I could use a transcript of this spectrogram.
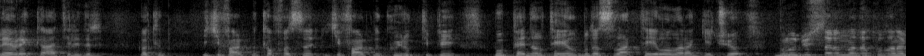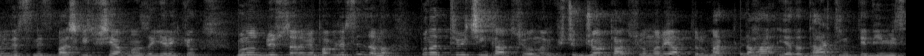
levrek katilidir. Bakın iki farklı kafası, iki farklı kuyruk tipi. Bu pedal tail, bu da slug tail olarak geçiyor. Bunu düz sarımla da kullanabilirsiniz. Başka hiçbir şey yapmanıza gerek yok. Bunu düz sarım yapabilirsiniz ama buna twitching aksiyonları, küçük jerk aksiyonları yaptırmak daha ya da darting dediğimiz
